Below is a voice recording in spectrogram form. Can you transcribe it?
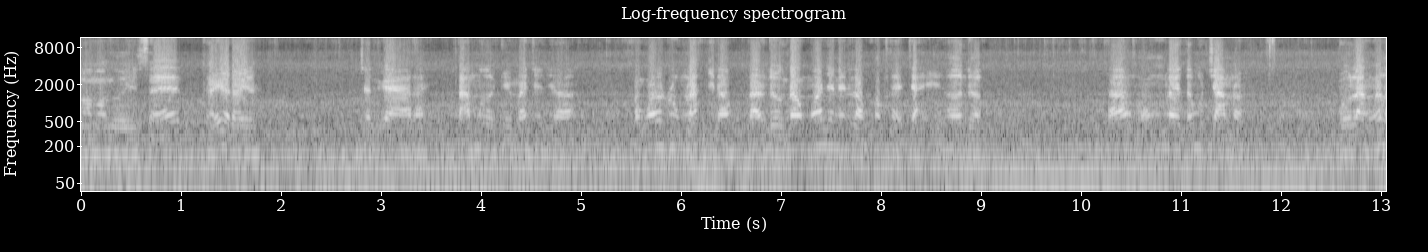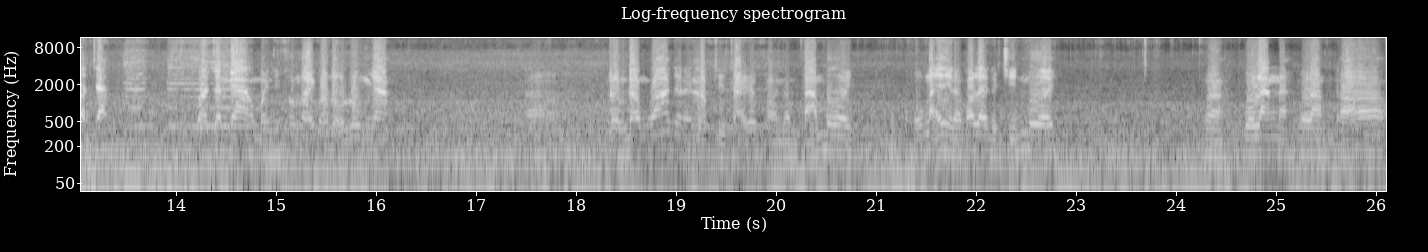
mà mọi người sẽ thấy ở đây này trên ga đây 80 km trên giờ. Không có rung lắc gì đâu tại đường đông quá cho nên lộc không thể chạy hơn được. Đó cũng lên tới 100 rồi. Vô lăng rất là chắc. Và chân ga của mình thì không thấy có độ rung nha. Đó. đường đông quá cho nên lộc chỉ chạy được khoảng tầm 80 lúc nãy thì nó có lên được 90 và vô lăng nè vô lăng. Đó.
